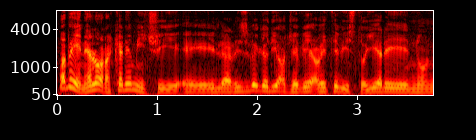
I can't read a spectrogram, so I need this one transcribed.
Va bene, allora cari amici, eh, il risveglio di oggi avete visto, ieri non,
